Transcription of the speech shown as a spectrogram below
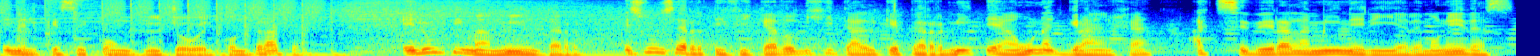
en el que se concluyó el contrato. El Ultima Minter es un certificado digital que permite a una granja acceder a la minería de monedas.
